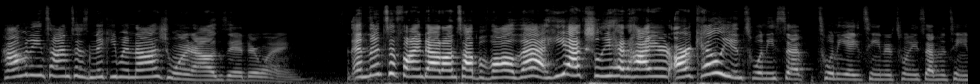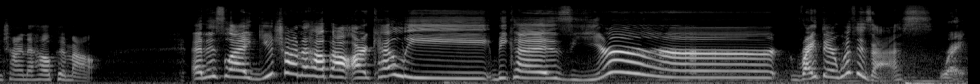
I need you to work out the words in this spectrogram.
how many times has Nicki Minaj worn Alexander Wang? And then to find out on top of all that, he actually had hired R. Kelly in 27 2018 or 2017 trying to help him out. And it's like, you trying to help out R. Kelly because you're right there with his ass. Right.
